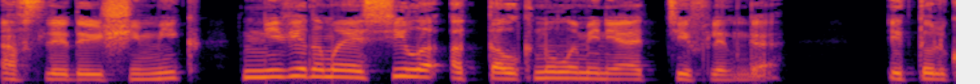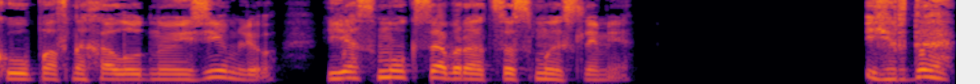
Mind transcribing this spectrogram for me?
а в следующий миг неведомая сила оттолкнула меня от Тифлинга, и только упав на холодную землю, я смог собраться с мыслями. «Ирда!»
